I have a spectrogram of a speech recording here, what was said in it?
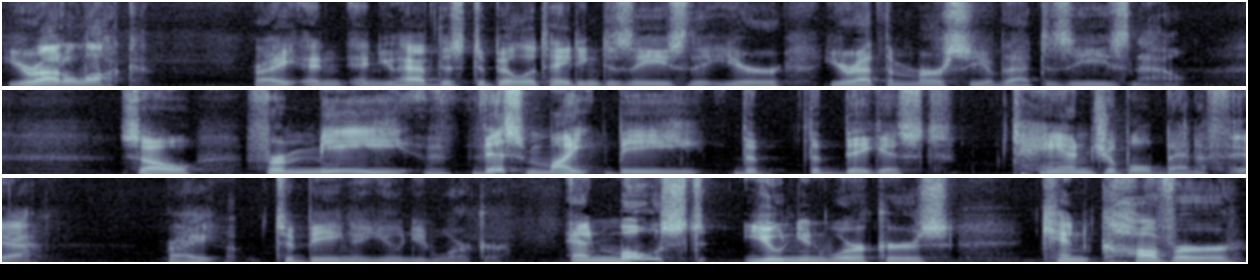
you're out of luck, right? And and you have this debilitating disease that you're you're at the mercy of that disease now. So for me, this might be the the biggest tangible benefit, Yeah. Right, to being a union worker. And most union workers can cover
